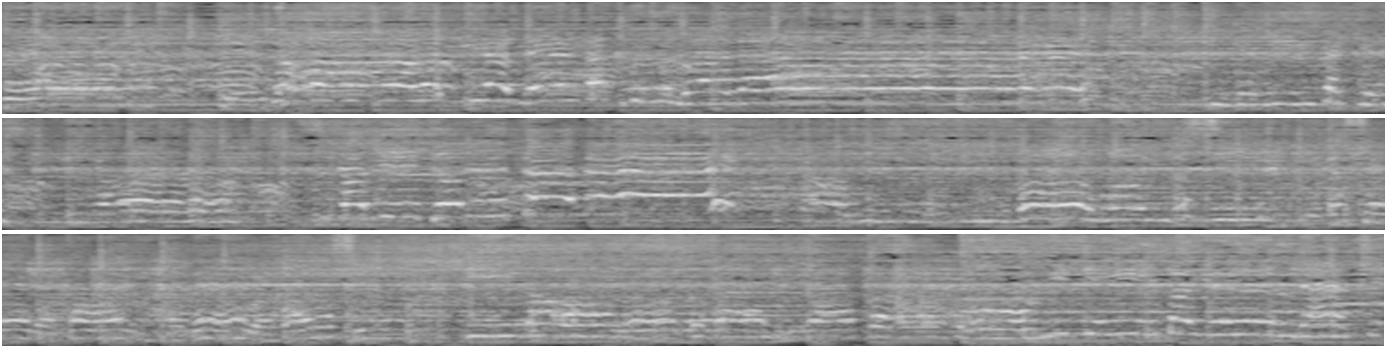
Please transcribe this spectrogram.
どけど諦めたくはない夢見た景色を掴み取るためそういう。日を思い出し見出せなかった羽を生やし昨日のドラマが大道というなち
